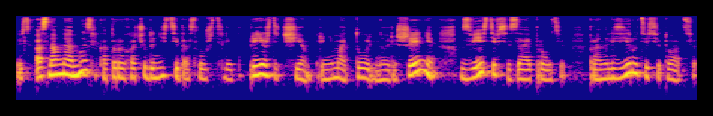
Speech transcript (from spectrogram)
То есть основная мысль, которую хочу донести до слушателей, это прежде чем принимать то или иное решение, взвесьте все за и против, проанализируйте ситуацию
